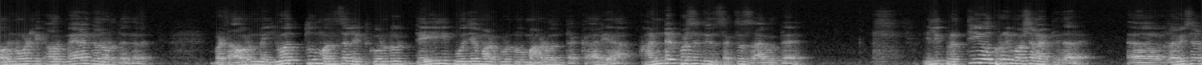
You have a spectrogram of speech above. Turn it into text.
ಅವ್ರು ನೋಡ್ಲಿಕ್ಕೆ, ಅವ್ರ ಮೇಲಿಂದ ನೋಡ್ತಾ ಇದ್ದಾರೆ. ಬಟ್ ಅವ್ರನ್ನ ಇವತ್ತು ಮನಸ್ಸಲ್ಲಿ ಇಟ್ಕೊಂಡು ಡೈಲಿ ಪೂಜೆ ಮಾಡ್ಕೊಂಡು ಮಾಡುವಂತ ಕಾರ್ಯ ಹಂಡ್ರೆಡ್ ಪರ್ಸೆಂಟ್ ಇದು ಸಕ್ಸಸ್ ಆಗುತ್ತೆ. ಇಲ್ಲಿ ಪ್ರತಿಯೊಬ್ರು ಇಮೋಷನ್ ಆಗ್ತಿದ್ದಾರೆ. ರವಿ ಸರ್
